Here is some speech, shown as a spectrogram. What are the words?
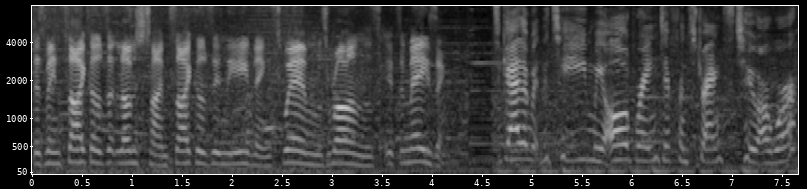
there's been cycles at lunchtime, cycles in the evening, swims, runs, it's amazing. Together with the team, we all bring different strengths to our work,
